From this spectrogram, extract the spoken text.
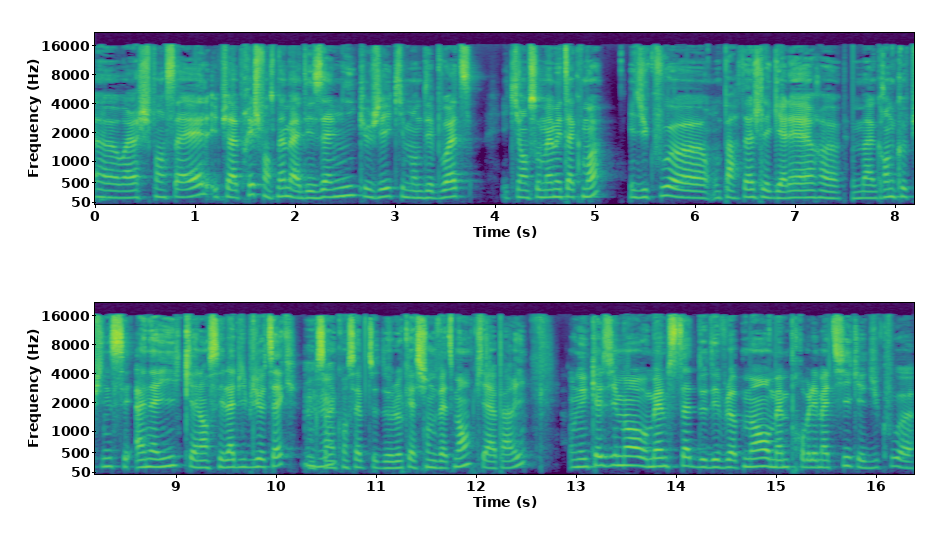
Euh, Voilà, je pense à elle. Et puis après, je pense même à des amis que j'ai qui montent des boîtes et qui en sont au même état que moi. Et du coup, euh, on partage les galères. Euh, Ma grande copine, c'est Anaï, qui a lancé la bibliothèque. Donc, Mhm. c'est un concept de location de vêtements qui est à Paris. On est quasiment au même stade de développement, aux mêmes problématiques. Et du coup, euh,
